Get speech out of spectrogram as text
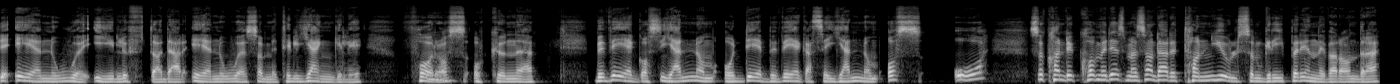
Det er noe i lufta, der er noe som er tilgjengelig for oss å kunne bevege oss gjennom, og det beveger seg gjennom oss. Og så kan det komme det som en sånn der tannhjul som griper inn i hverandre.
